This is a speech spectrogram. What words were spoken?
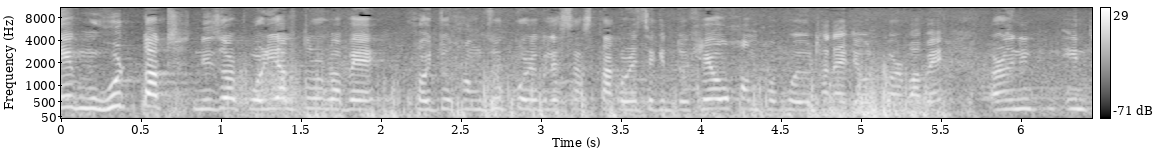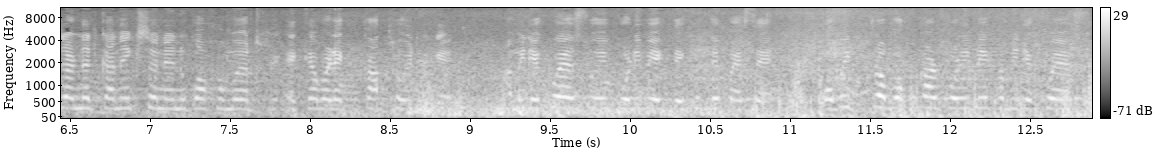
এই মুহূৰ্তত নিজৰ পৰিয়ালটোৰ বাবে হয়তো সংযোগ কৰিবলৈ চেষ্টা কৰিছে কিন্তু সেয়াও সম্ভৱ হৈ উঠা নাই তেওঁলোকৰ বাবে। কাৰণ ইণ্টাৰনেট কানেকশ্যন এনেকুৱা সময়ত একেবাৰে কাট হৈ থাকে। আমি দেখুৱাই আছোঁ এই পৰিৱেশ দেখিবলৈ পাইছে। পবিত্ৰ মক্কাৰ পৰিৱেশ আমি দেখুৱাই আছোঁ।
